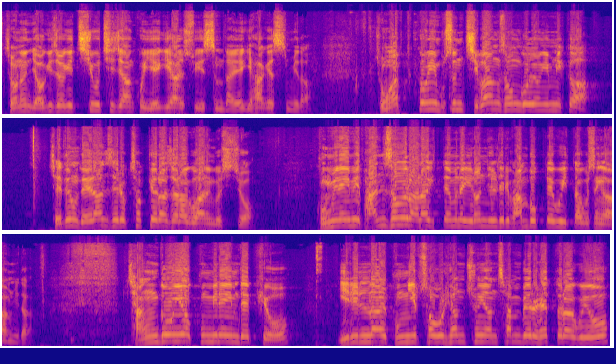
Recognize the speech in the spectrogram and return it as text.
저는 여기저기 치우치지 않고 얘기할 수 있습니다. 얘기하겠습니다. 종합특검이 무슨 지방선거용입니까? 제대로 내란 세력 척결하자라고 하는 것이죠. 국민의힘이 반성을 안 하기 때문에 이런 일들이 반복되고 있다고 생각합니다. 장동혁 국민의힘 대표 1일 날 국립 서울 현충원 참배를 했더라고요.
